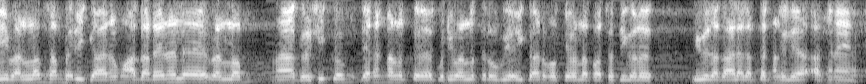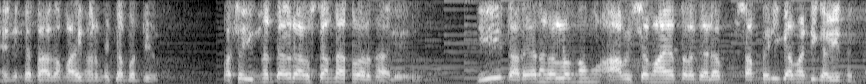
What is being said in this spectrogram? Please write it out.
ഈ വെള്ളം സംഭരിക്കാനും ആ തടയണയിലെ വെള്ളം കൃഷിക്കും ജനങ്ങൾക്ക് കുടിവെള്ളത്തിന് ഉപയോഗിക്കാനും ഒക്കെയുള്ള പദ്ധതികൾ വിവിധ കാലഘട്ടങ്ങളിൽ അങ്ങനെ ഇതിന്റെ ഭാഗമായി നിർമ്മിക്കപ്പെട്ടിരുന്നു. പക്ഷെ ഇന്നത്തെ ഒരു അവസ്ഥ എന്താന്ന് പറഞ്ഞാൽ ഈ തടയണകളിലൊന്നും ആവശ്യമായത്ര ജലം സംഭരിക്കാൻ വേണ്ടി കഴിയുന്നില്ല.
